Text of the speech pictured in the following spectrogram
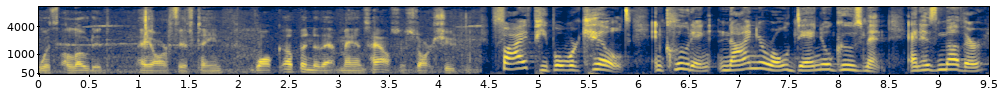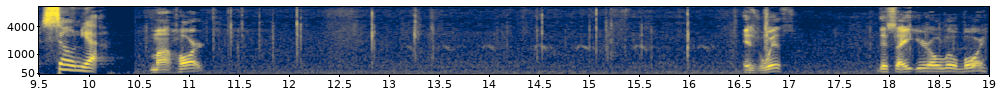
with a loaded AR 15, walk up into that man's house and start shooting. Five people were killed, including nine year old Daniel Guzman and his mother, Sonia. My heart is with this eight-year-old little boy.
